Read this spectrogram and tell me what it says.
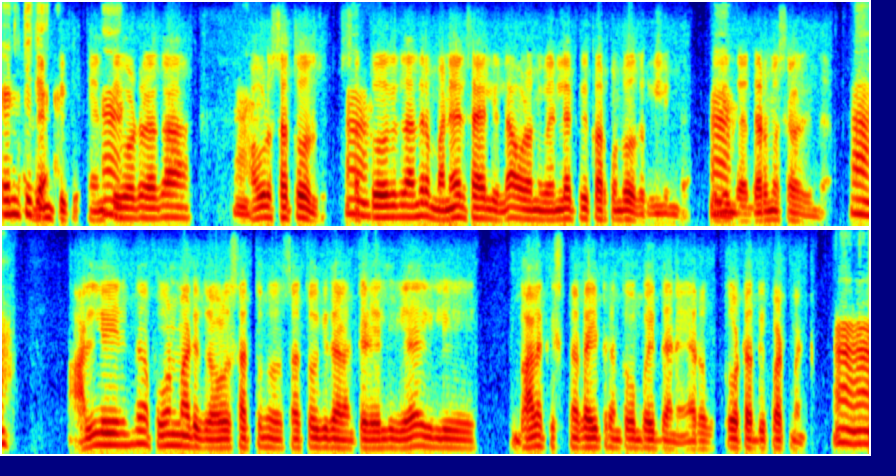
ಹೆಂಡತಿಗೆ. ಹೆಂಡತಿಗೆ. ಹೆಂಡತಿ ಹೊಡೆದಾಗ ಹಾ. ಅವಳು ಸತ್ತೋದ್ಲು. ಹಾ. ಸತ್ತು ಹೋಗಿಲ್ಲ ಅಂದ್ರೆ ಮನೇಲಿ ಸಾಯಲಿಲ್ಲ ಅವಳನ್ನು ವೆನ್ಲಕ್ಕಿ ಕರ್ಕೊಂಡು ಹೋದ್ರು ಇಲ್ಲಿಂದ ಹಾ. ಇಲ್ಲಿಂದ ಧರ್ಮಸ್ಥಳದಿಂದ. ಹಾ. ಅಲ್ಲಿಂದ ಫೋನ್ ಮಾಡಿದ್ರು ಅವಳು ಸತ್ತು ಸತ್ತೋಗಿದ್ದಾಳೆ ಅಂತೇಳಿ. ಎಲ್ಲಿಗೆ? ಇಲ್ಲಿ ಬಾಲಕೃಷ್ಣ ರೈಟರ್ ಅಂತ ಒಬ್ಬ ಇದ್ದಾನೆ ಯಾರೋ ತೋಟ ಡಿಪಾರ್ಟ್ಮೆಂಟ್ ಹಾ ಹಾ.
